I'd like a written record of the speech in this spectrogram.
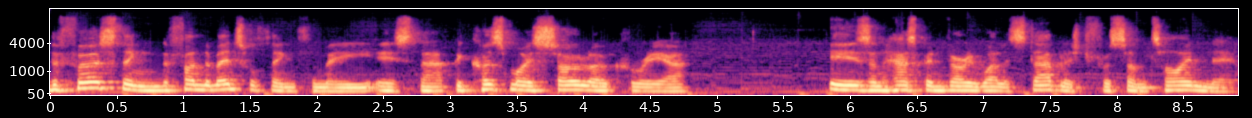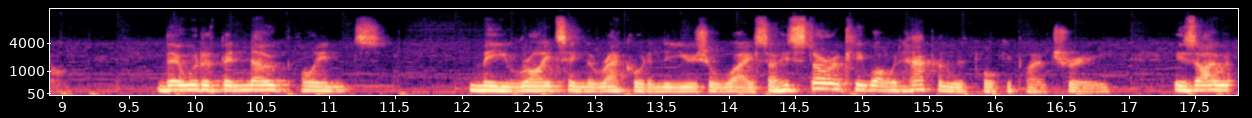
the first thing, the fundamental thing for me is that because my solo career is and has been very well established for some time now, there would have been no point me writing the record in the usual way. So historically, what would happen with Porcupine Tree is I would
